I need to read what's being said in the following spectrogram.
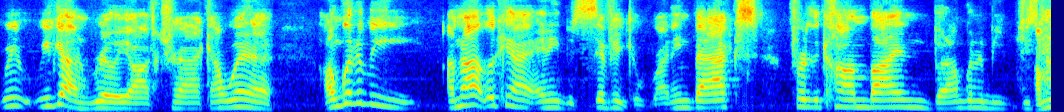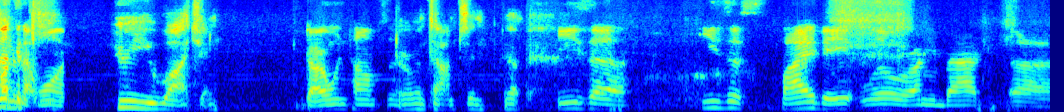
we we've gotten really off track. I'm gonna I'm gonna be I'm not looking at any specific running backs for the combine, but I'm gonna be just. I'm looking at one, Who are you watching? Darwin Thompson. Darwin Thompson. Yep. He's a he's a five eight little running back. Uh,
